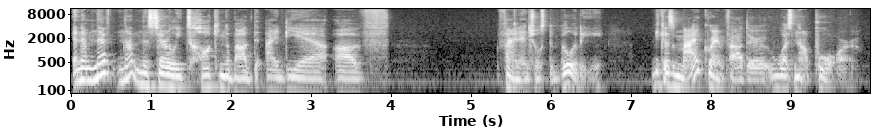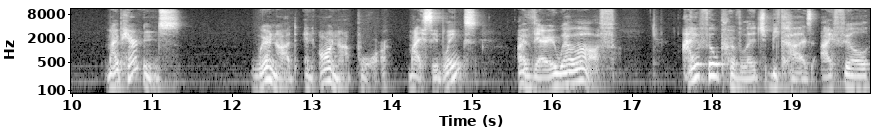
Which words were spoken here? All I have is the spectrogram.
And I'm nev- not necessarily talking about the idea of financial stability because my grandfather was not poor. My parents were not and are not poor. My siblings are very well off. I feel privileged because I feel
